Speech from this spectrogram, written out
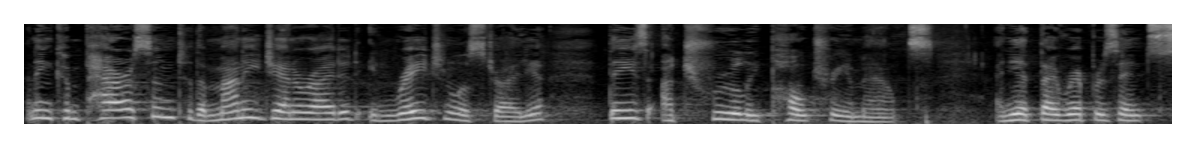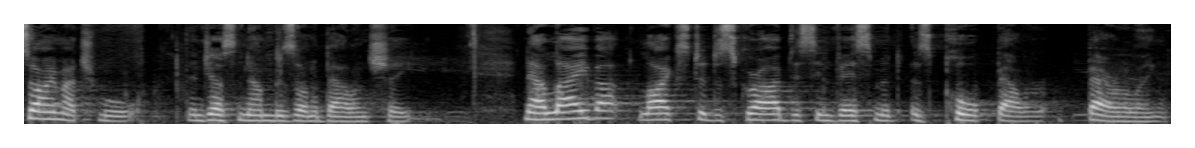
And in comparison to the money generated in regional Australia, these are truly paltry amounts, and yet they represent so much more than just numbers on a balance sheet. Now, Labor likes to describe this investment as pork barrelling,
